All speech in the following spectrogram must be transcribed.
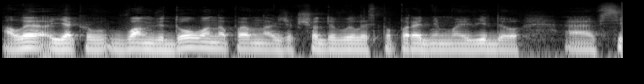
Але як вам відомо, напевно, якщо дивились попереднє моє відео, е, всі.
